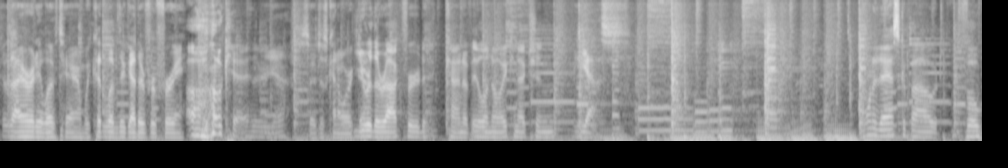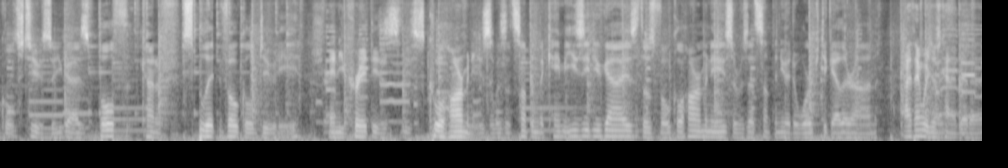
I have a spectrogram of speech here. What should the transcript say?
Because I already lived here and we could live together for free. Oh, okay. There you Yeah. So it just kind of worked. You out. were the Rockford kind of Illinois connection. yes. I wanted to ask about vocals too. So you guys both kind of split vocal duty, and you create these these cool harmonies. Was it something that came easy to you guys, those vocal harmonies, or was that something you had to work together on? I think we just kind of did it.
